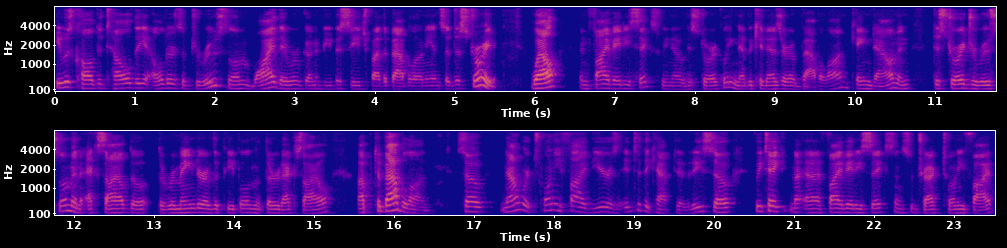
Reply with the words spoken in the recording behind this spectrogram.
he was called to tell the elders of Jerusalem why they were going to be besieged by the Babylonians and destroyed. Well, in 586, we know historically, Nebuchadnezzar of Babylon came down and destroyed Jerusalem and exiled the, the remainder of the people in the third exile up to Babylon. So now we're 25 years into the captivity. So if we take uh, 586 and subtract 25,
